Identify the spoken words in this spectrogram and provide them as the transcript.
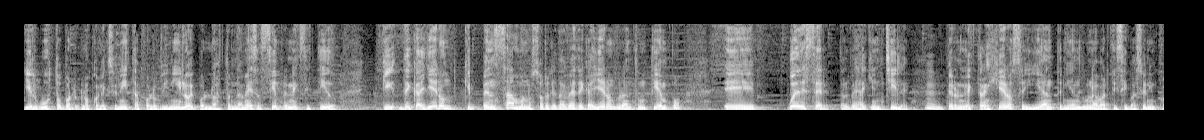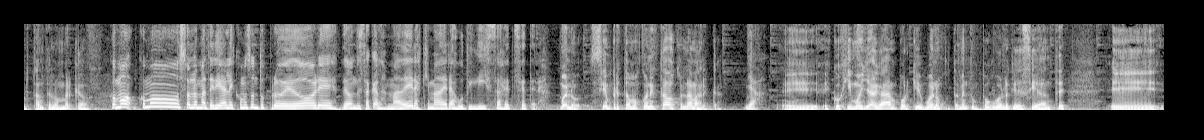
Y el gusto por los coleccionistas, por los vinilos y por las tornamesas siempre han existido. Que decayeron, que pensamos nosotros que tal vez decayeron durante un tiempo, eh, puede ser, tal vez aquí en Chile, pero en el extranjero seguían teniendo una participación importante en los mercados. ¿Cómo, ¿Cómo son los materiales? ¿Cómo son tus proveedores? ¿De dónde sacas las maderas? ¿Qué maderas utilizas? Etcétera. Bueno, siempre estamos conectados con la marca. Ya. Eh, escogimos Yagán porque, bueno, justamente un poco por lo que decía antes, eh,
